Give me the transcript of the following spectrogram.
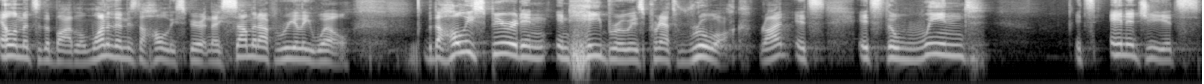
elements of the Bible. And one of them is the Holy Spirit, and they sum it up really well. But the Holy Spirit in, in Hebrew is pronounced ruach, right? It's, it's the wind it's energy, it's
